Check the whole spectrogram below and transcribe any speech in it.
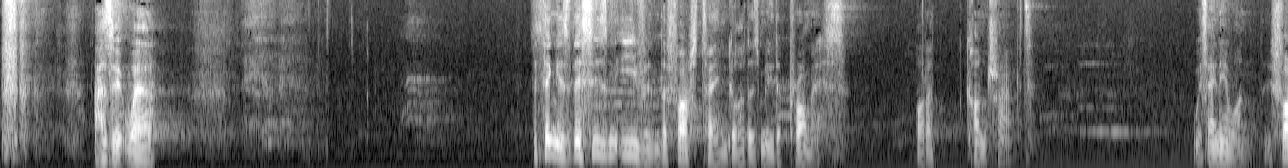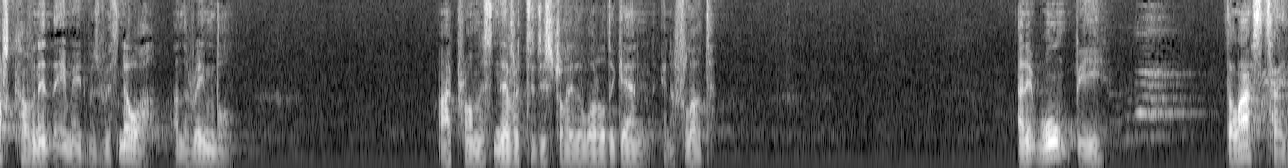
as it were. The thing is, this isn't even the first time God has made a promise or a contract with anyone. The first covenant that he made was with Noah and the rainbow. I promise never to destroy the world again in a flood. And it won't be the last time.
